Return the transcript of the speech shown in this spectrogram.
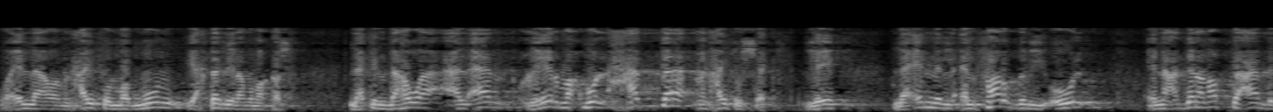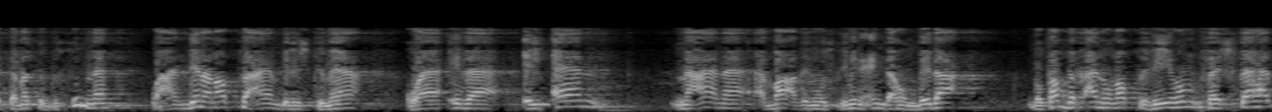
وإلا هو من حيث المضمون يحتاج إلى مناقشة. لكن ده هو الآن غير مقبول حتى من حيث الشكل. ليه؟ لأن الفرض بيقول إن عندنا نص عام بالتمسك بالسنة وعندنا نص عام بالاجتماع وإذا الآن معانا بعض المسلمين عندهم بدع نطبق أنه نص فيهم فاجتهد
